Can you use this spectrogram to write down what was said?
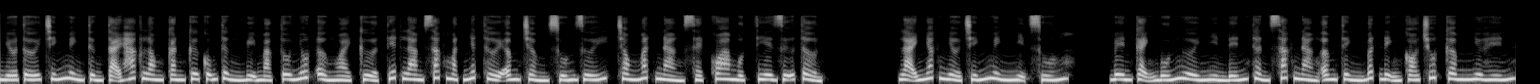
Nhớ tới chính mình từng tại Hắc Long căn cứ cũng từng bị Mạc Tô nhốt ở ngoài cửa Tiết Lam sắc mặt nhất thời âm trầm xuống dưới, trong mắt nàng xẹt qua một tia dữ tợn. Lại nhắc nhở chính mình nhịn xuống. Bên cạnh bốn người nhìn đến thần sắc nàng âm tình bất định có chút câm như hến.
